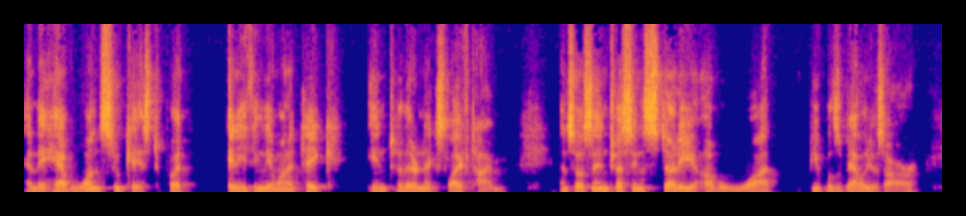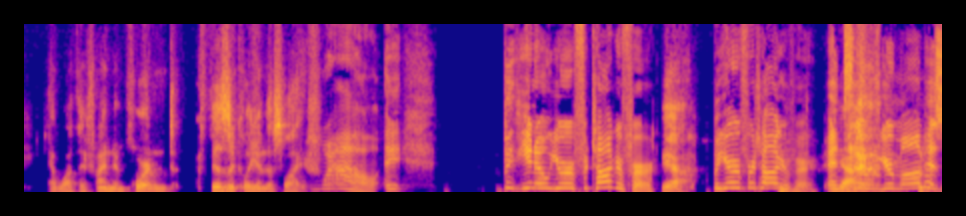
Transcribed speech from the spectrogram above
and they have one suitcase to put anything they want to take into their next lifetime. And so it's an interesting study of what people's values are and what they find important physically in this life. Wow. It, but you know, you're a photographer. Yeah. But you're a photographer. And yeah. so your mom has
